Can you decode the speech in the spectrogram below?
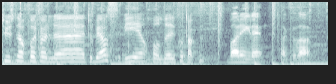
Tusen takk for følget, Tobias. Vi holder kontakten. Bare hyggelig. Takk skal du ha.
